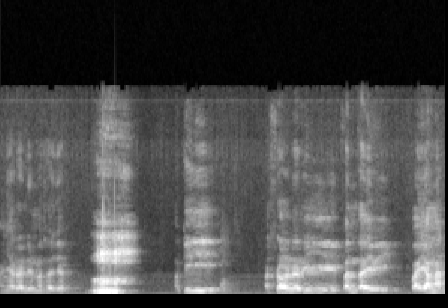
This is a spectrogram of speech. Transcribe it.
Hanya Raden Mas saja. Hmm. Aki asal dari pantai Payangan.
